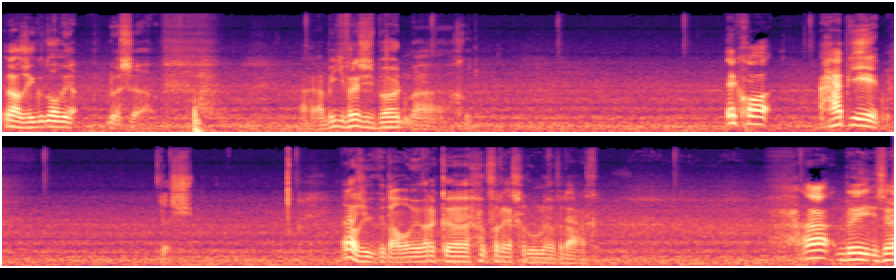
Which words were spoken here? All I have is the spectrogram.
En dan zie ik het wel weer. Dus uh, ja, een beetje fris is buiten, maar goed. Ik ga happy eten. Dus. En dan zie ik het dan wel weer ik uh, voor de rest ga doen uh, vandaag. A, B, Z.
